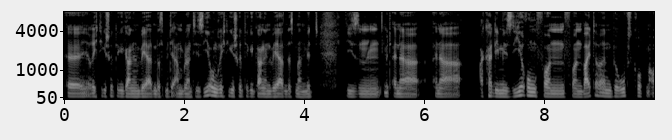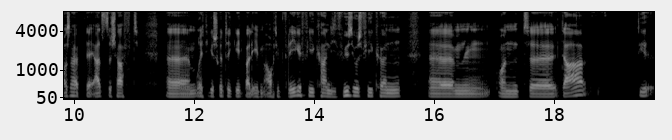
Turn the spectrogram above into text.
äh, richtige Schritte gegangen werden, dass mit der Ambulantisierung richtige Schritte gegangen werden, dass man mit diesen, mit einer, einer Akademisierung von, von weiteren Berufsgruppen außerhalb der Ärzteschaft ähm, richtige Schritte geht, weil eben auch die Pflege viel kann, die Physios viel können. Ähm, und äh, da die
